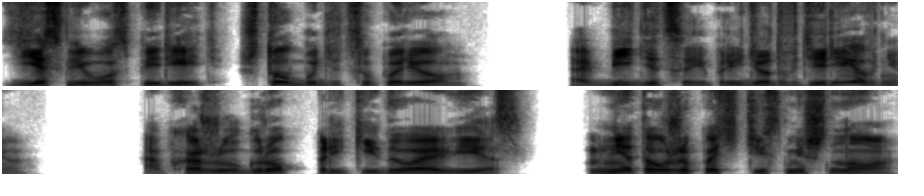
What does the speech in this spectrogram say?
если его спереть, что будет с упырем? Обидится и придет в деревню? Обхожу гроб, прикидывая вес. Мне-то уже почти смешно.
